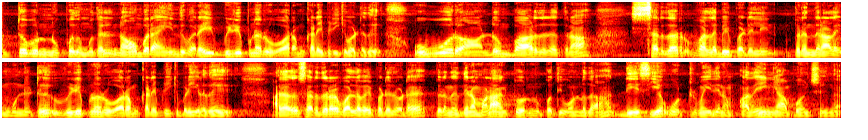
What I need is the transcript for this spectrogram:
அக்டோபர் முப்பது முதல் நவம்பர் ஐந்து வரை விழிப்புணர்வு வாரம் கடைபிடிக்கப்பட்டது. ஒவ்வொரு ஆண்டும் பாரத ரத்னா சர்தார் வல்லபாய் படேலின் பிறந்த நாளை முன்னிட்டு விழிப்புணர்வு வாரம் கடைபிடிக்கப்படுகிறது. அதாவது சர்தார் வல்லபாய் படேலோட பிறந்த தினமான அக்டோபர் முப்பத்தி ஒன்று தான் தேசிய ஒற்றுமை தினம். அதையும் ஞாபகம் வச்சுங்க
